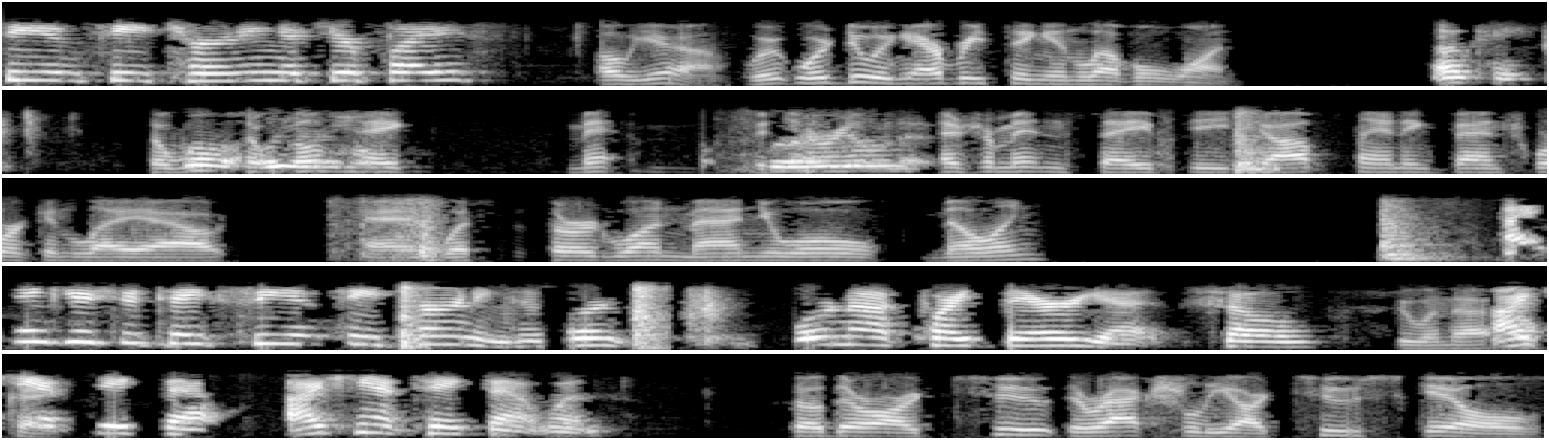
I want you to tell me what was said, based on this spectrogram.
CNC turning at your place? Oh, yeah, we're, we're doing everything in level one. Okay. So, Well, so we we'll take ma- material measurement and safety, job planning, bench work and layout, and what's the third one, manual milling? I think you should take CNC turning because we're we're not quite there yet. So Doing that? I Okay. can't take that. I can't take that one. So there are two, there actually are two skills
